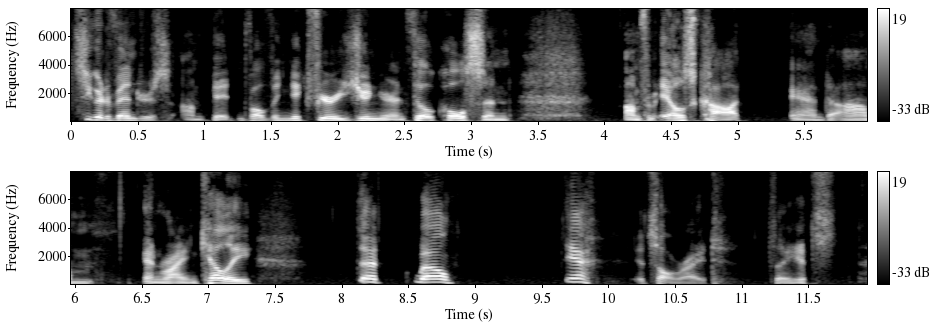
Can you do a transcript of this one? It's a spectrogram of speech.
Secret Avengers um, bit involving Nick Fury Jr. and Phil Coulson um, from Kot and um, and Ryan Kelly. That well, yeah, it's all right. It's like it's yeah,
